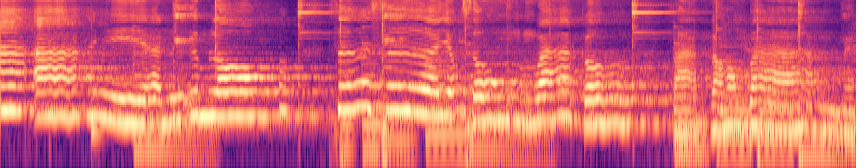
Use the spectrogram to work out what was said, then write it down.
าอายอย่าลืมลงซื้อเสื้อ ยกทรงว่าโกฝากน้องบ้างนะ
